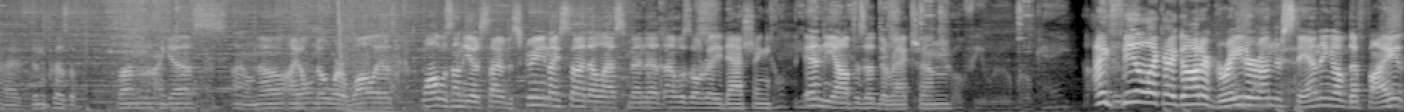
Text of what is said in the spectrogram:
I didn't press the button, I guess. I don't know. I don't know where wall is. Wall was on the other side of the screen. I saw that last minute. I was already dashing in the opposite direction. I feel like I got a greater understanding of the fight.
